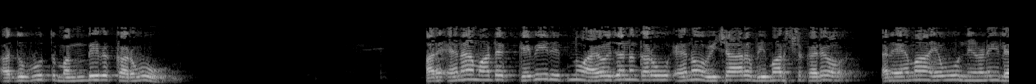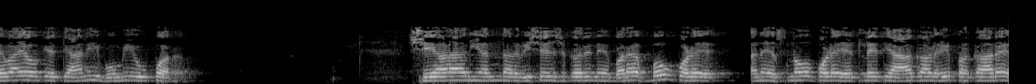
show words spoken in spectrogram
અદ્ભુત મંદિર કરવું. અને એના માટે કેવી રીતનું આયોજન કરવું એનો વિચાર વિમર્શ કર્યો અને એમાં એવું નિર્ણય લેવાયો કે ત્યાંની ભૂમિ ઉપર. શિયાળાની અંદર વિશેષ કરીને બરફ બહુ પડે અને સ્નો પડે એટલે ત્યાં આગળ એ પ્રકારે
